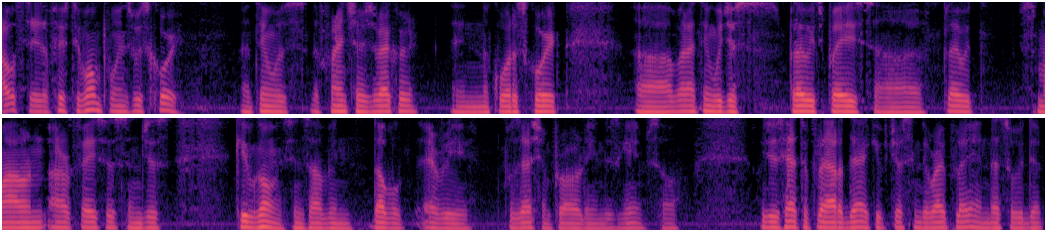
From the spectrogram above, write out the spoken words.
I would say the 51 points we scored. I think it was the franchise record in the quarter scored. Uh, but I think we just play with pace, uh, play with smile on our faces, and just keep going. Since I've been doubled every possession probably in this game, so we just had to play out of there, keep trusting the right play, and that's what we did. To?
